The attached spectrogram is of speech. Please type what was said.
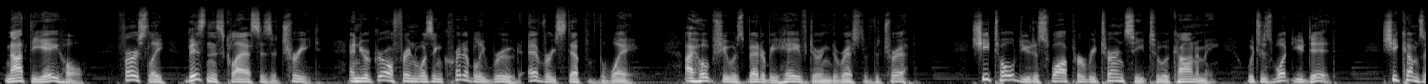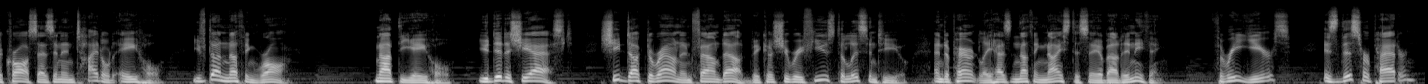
Not the a hole. Firstly, business class is a treat, and your girlfriend was incredibly rude every step of the way. I hope she was better behaved during the rest of the trip. She told you to swap her return seat to economy, which is what you did. She comes across as an entitled a hole. You've done nothing wrong. Not the a hole. You did as she asked. She ducked around and found out because she refused to listen to you and apparently has nothing nice to say about anything. Three years? Is this her pattern?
